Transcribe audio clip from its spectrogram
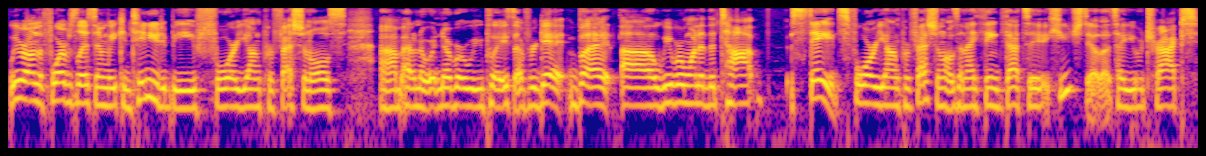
we were on the Forbes list, and we continue to be for young professionals. Um, I don't know what number we placed, I forget, but uh, we were one of the top states for young professionals and i think that's a huge deal that's how you attract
